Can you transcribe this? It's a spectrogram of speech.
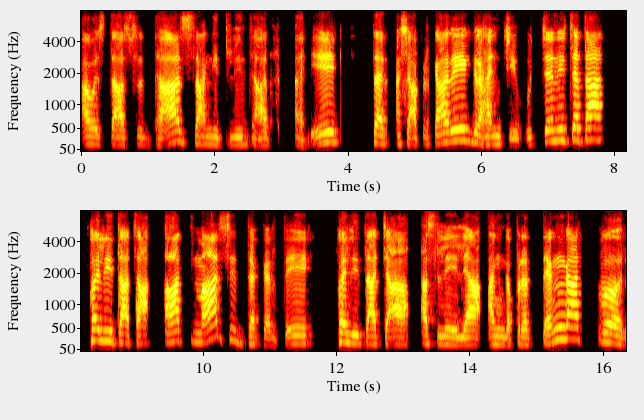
अवस्था सुद्धा सांगितली जात आहे. तर अशा प्रकारे ग्रहांची उच्च नीचता फलिताचा आत्मा सिद्ध करते. फलिताच्या असलेल्या अंग प्रत्यंगावर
